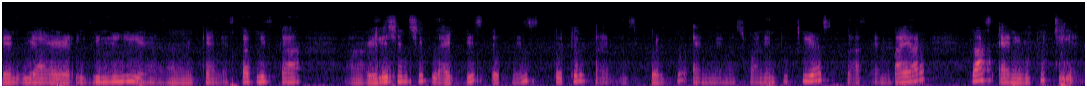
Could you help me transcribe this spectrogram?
then we are easily can establish the uh, relationship like this. That means total time is equal to n minus 1 into ts plus n by r plus n into tn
